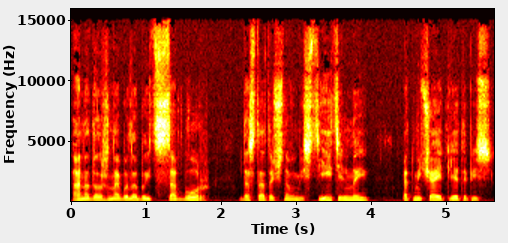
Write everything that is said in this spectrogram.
она должна была быть собор, достаточно вместительной, отмечает летопись,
